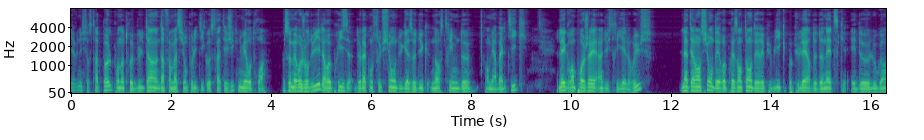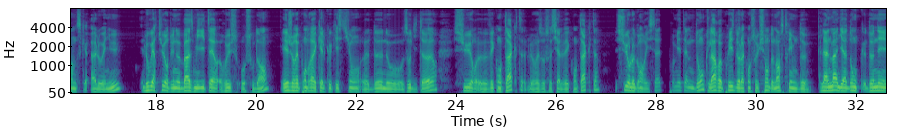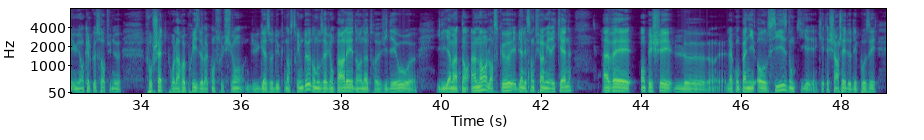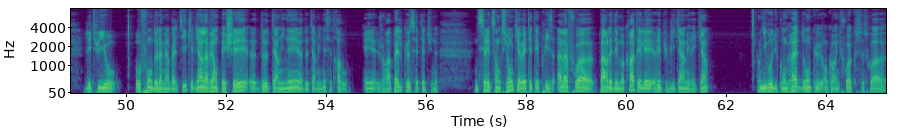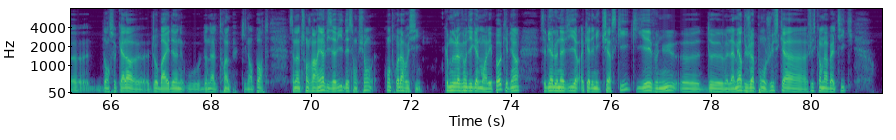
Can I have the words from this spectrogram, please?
Bienvenue sur Stratpol pour notre bulletin d'information politico-stratégique numéro 3. Au sommaire aujourd'hui, la reprise de la construction du gazoduc Nord Stream 2 en mer Baltique, les grands projets industriels russes, l'intervention des représentants des républiques populaires de Donetsk et de Lugansk à l'ONU, l'ouverture d'une base militaire russe au Soudan, et je répondrai à quelques questions euh, de nos auditeurs sur euh, VContact, le réseau social VContact, sur le Grand Reset. Premier thème donc, la reprise de la construction de Nord Stream 2. L'Allemagne a donc donné en quelque sorte une fourchette pour la reprise de la construction du gazoduc Nord Stream 2 dont nous avions parlé dans notre vidéo euh, il y a maintenant un an lorsque eh bien, les sanctions américaines avaient empêché le, la compagnie All Seas, donc qui, qui était chargée de déposer les tuyaux au fond de la mer Baltique, eh bien, l'avait empêché euh, de terminer, euh, de terminer ses travaux. Et je rappelle que c'était une, une série de sanctions qui avaient été prises à la fois par les démocrates et les républicains américains au niveau du Congrès. Donc, euh, encore une fois, que ce soit dans ce cas-là Joe Biden ou Donald Trump qui l'emporte, cela ne changera rien vis-à-vis des sanctions contre la Russie. Comme nous l'avions dit également à l'époque, eh bien, c'est bien le navire académique Chersky qui est venu euh, de la mer du Japon jusqu'à jusqu'en mer Baltique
